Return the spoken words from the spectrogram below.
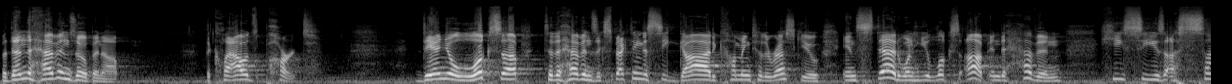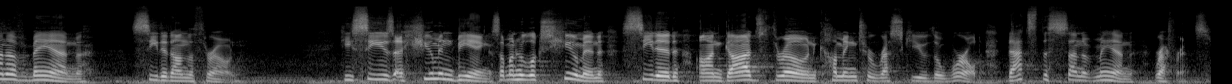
But then the heavens open up, the clouds part. Daniel looks up to the heavens, expecting to see God coming to the rescue. Instead, when he looks up into heaven, he sees a Son of Man seated on the throne he sees a human being, someone who looks human, seated on God's throne, coming to rescue the world. That's the Son of Man reference.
